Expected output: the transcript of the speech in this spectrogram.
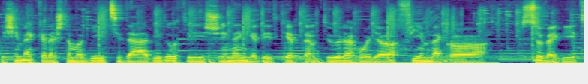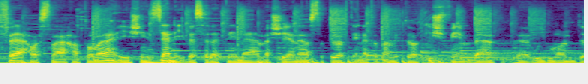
és én megkerestem a Géci Dávidot, és én engedélyt kértem tőle, hogy a filmnek a szövegét felhasználhatom-e, és én zenébe szeretném elmesélni azt a történetet, amit a kisfilmben úgymond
